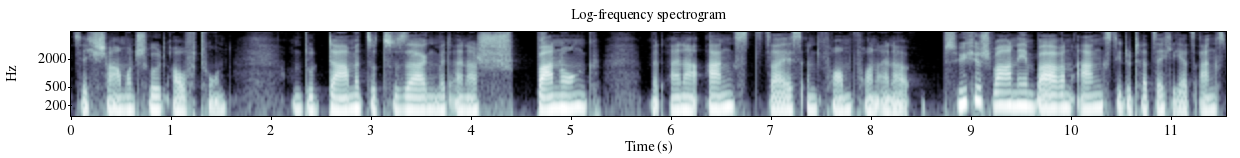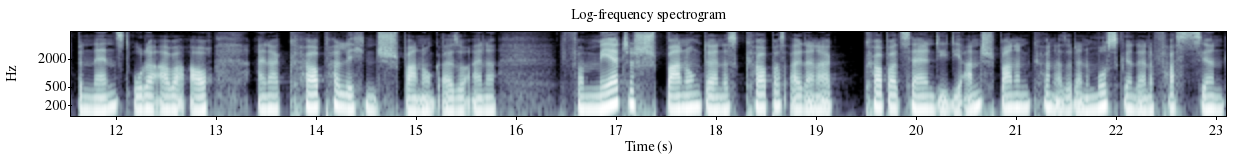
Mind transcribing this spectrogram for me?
sich Scham und Schuld auftun. Und du damit sozusagen mit einer Spannung mit einer Angst, sei es in Form von einer psychisch wahrnehmbaren Angst, die du tatsächlich als Angst benennst, oder aber auch einer körperlichen Spannung, also eine vermehrte Spannung deines Körpers, all deiner Körperzellen, die die anspannen können, also deine Muskeln, deine Faszien,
